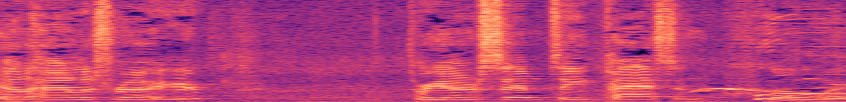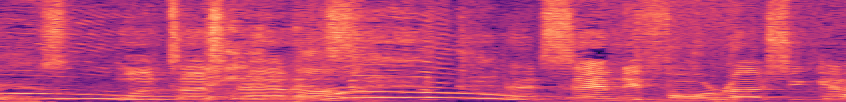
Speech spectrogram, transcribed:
Got to handle this right here. 317 passing. No ways. One touchdown. And 74 rushing. And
